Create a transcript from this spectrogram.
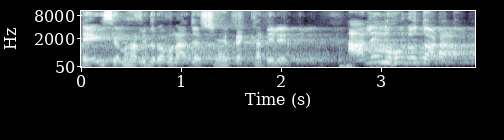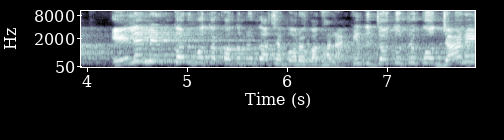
এইসএম হামিদুর রহমান আজাদ সাহেব ব্যাখ্যা দিলেন আলেম হলো তারা এলেমের তর্গত কতটুকু আছে বড় কথা না কিন্তু যতটুকু জানে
